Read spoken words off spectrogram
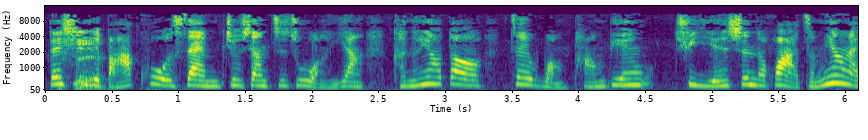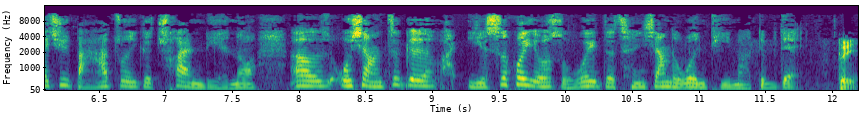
但是把它扩散，就像蜘蛛网一样，可能要到再往旁边去延伸的话，怎么样来去把它做一个串联呢？呃，我想这个也是会有所谓的城乡的问题嘛，对不对？对，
